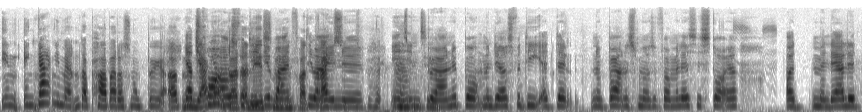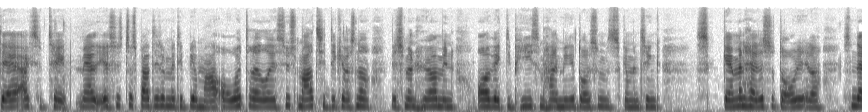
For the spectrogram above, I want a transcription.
en, en gang imellem, der popper der sådan nogle bøger op. Men jeg, Jeg tror kan også, godt at læse det var en- fra det var en, øh, En, en børnebog, men det er også fordi, at den, når børn er små, så får man læst historier, og man lærer lidt, det er acceptabelt. Men jeg, jeg synes også bare, det der med, at det bliver meget overdrevet, jeg synes meget tit, det kan være sådan noget, hvis man hører om en overvægtig pige, som har det mega dårligt, så skal man tænke, skal man have det så dårligt? Eller sådan der.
